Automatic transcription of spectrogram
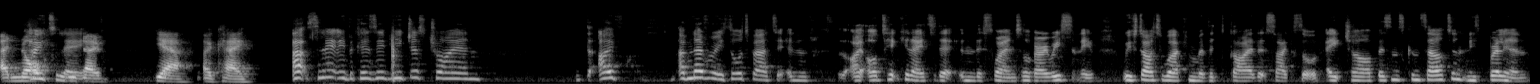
and not totally. you know, yeah okay. Absolutely because if you just try and i've I've never really thought about it and I articulated it in this way until very recently. We've started working with a guy that's like sort of HR business consultant and he's brilliant.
